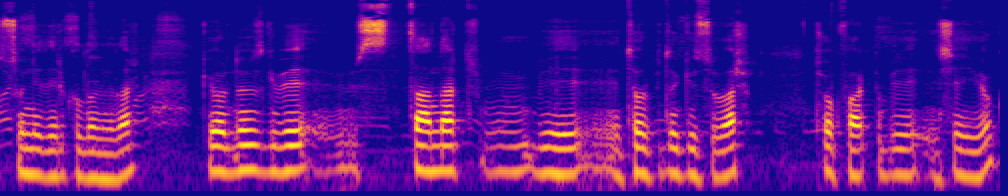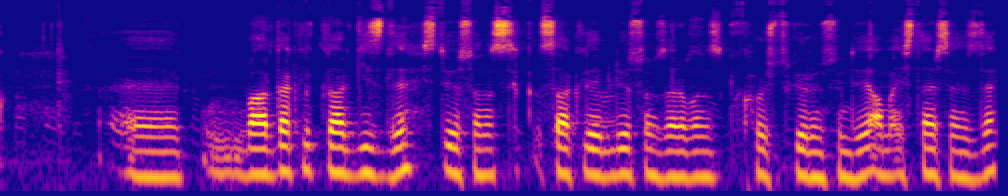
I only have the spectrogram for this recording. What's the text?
Suni deri kullanıyorlar. Gördüğünüz gibi standart bir torpido gözü var. Çok farklı bir şey yok. Ee, bardaklıklar gizli. İstiyorsanız sık- saklayabiliyorsunuz arabanız hoş görünsün diye ama isterseniz de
